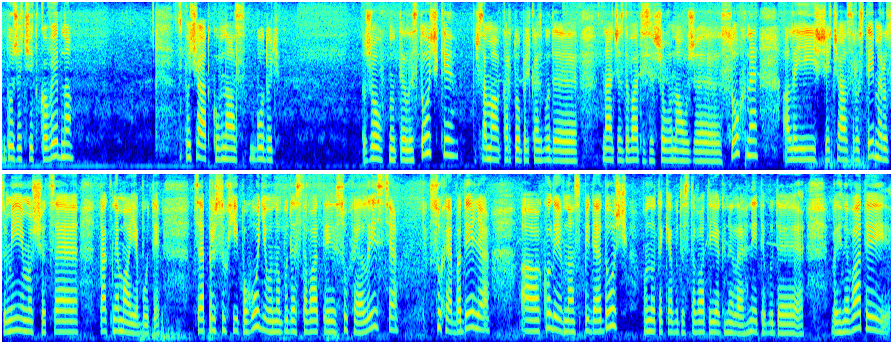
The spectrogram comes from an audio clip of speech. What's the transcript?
дуже чітко видно. Спочатку в нас будуть жовкнути листочки. Сама картопелька буде, наче здаватися, що вона вже сохне, але її ще час рости. Ми розуміємо, що це так не має бути. Це при сухій погоді воно буде ставати сухе листя, сухе бадилля. А коли в нас піде дощ, воно таке буде ставати як гниле. Гнити буде вигнивати.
